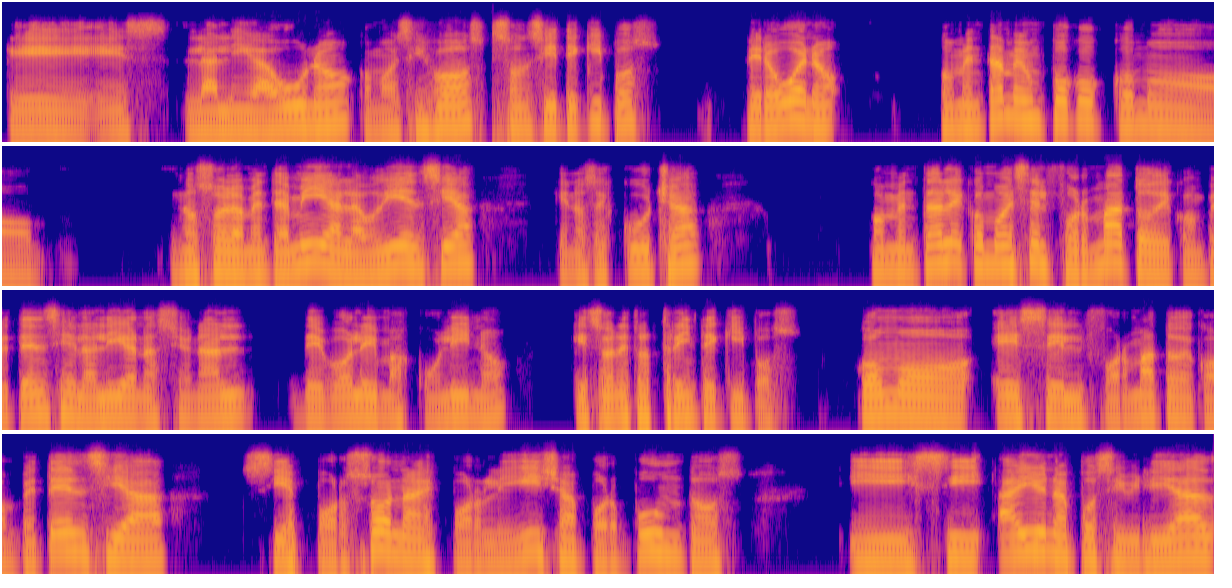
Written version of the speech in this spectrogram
que es la Liga 1, como decís vos, son siete equipos, pero bueno, comentame un poco cómo, no solamente a mí, a la audiencia, que nos escucha, comentarle cómo es el formato de competencia de la Liga Nacional de Voleibol Masculino, que son estos 30 equipos. ¿Cómo es el formato de competencia? Si es por zona, es por liguilla, por puntos. Y si hay una posibilidad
